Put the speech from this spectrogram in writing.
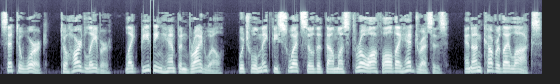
set to work, to hard labor, like beating hemp and bridewell, which will make thee sweat so that thou must throw off all thy headdresses, and uncover thy locks.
